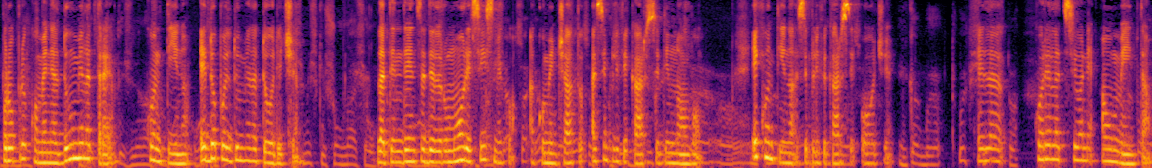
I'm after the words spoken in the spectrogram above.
proprio come nel 2003, continua, e dopo il 2012. La tendenza del rumore sismico ha cominciato a semplificarsi di nuovo e continua a semplificarsi oggi. E la correlazione aumenta.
